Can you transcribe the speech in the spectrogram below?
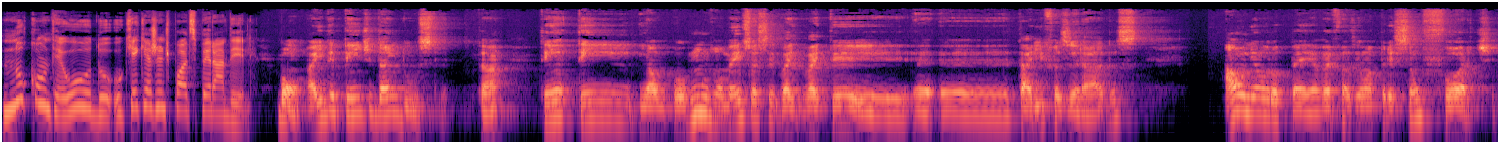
no conteúdo, o que, que a gente pode esperar dele? Bom, aí depende da indústria, tá? Tem, tem em alguns momentos vai, ser, vai, vai ter é, é, tarifas zeradas. A União Europeia vai fazer uma pressão forte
